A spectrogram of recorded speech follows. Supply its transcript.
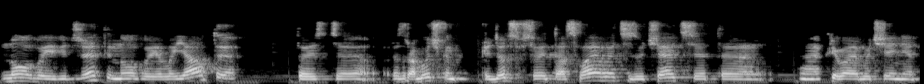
новые виджеты, новые лейауты, то есть э, разработчикам придется все это осваивать, изучать. Это э, кривое обучение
